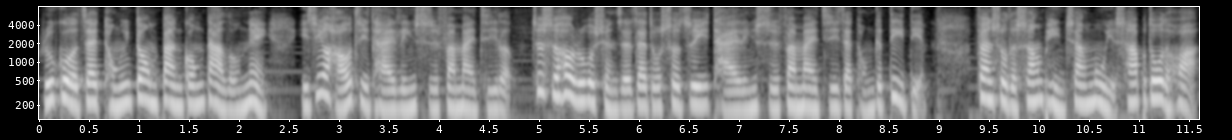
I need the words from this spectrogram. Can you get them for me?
如果在同一栋办公大楼内已经有好几台临时贩卖机了，这时候如果选择再多设置一台临时贩卖机在同一个地点，贩售的商品项目也差不多的话，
